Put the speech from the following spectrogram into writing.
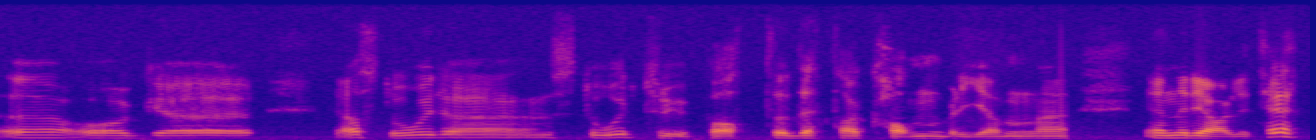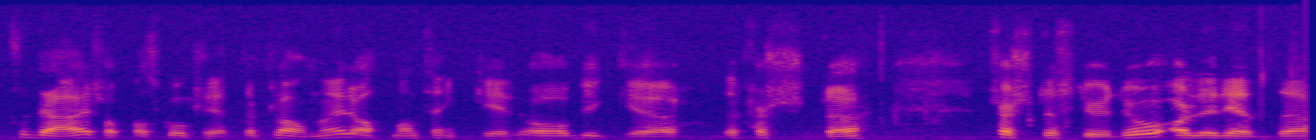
og jeg har stor, stor tro på at dette kan bli en, en, realitet. Det er såpass konkrete planer at man tenker å bygge det første første studio allerede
